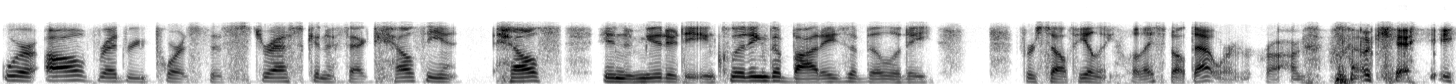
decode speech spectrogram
we're all read reports that stress can affect healthy health and immunity, including the body's ability for self healing. Well, they spelled that word wrong. okay.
